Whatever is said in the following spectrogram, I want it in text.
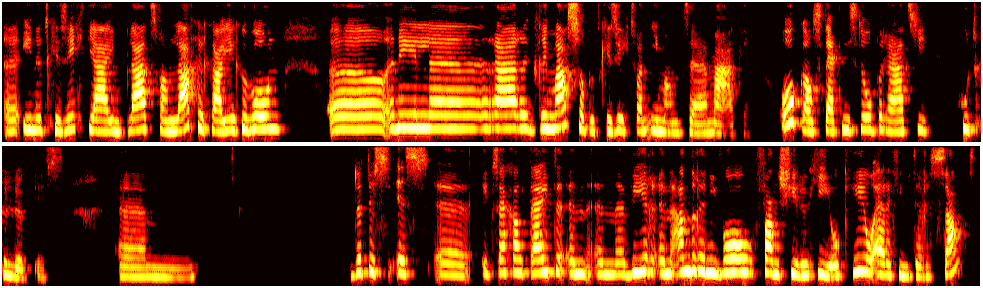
uh, in het gezicht. Ja, in plaats van lachen ga je gewoon uh, een hele rare grimas op het gezicht van iemand maken. ook als technisch de operatie goed gelukt is. Um, dat is, is ik zeg altijd, een, een, weer een andere niveau van chirurgie. Ook heel erg interessant.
